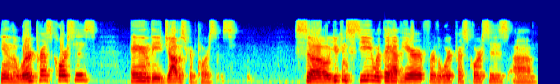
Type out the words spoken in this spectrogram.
in the WordPress courses and the JavaScript courses. So you can see what they have here for the WordPress courses. Um,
